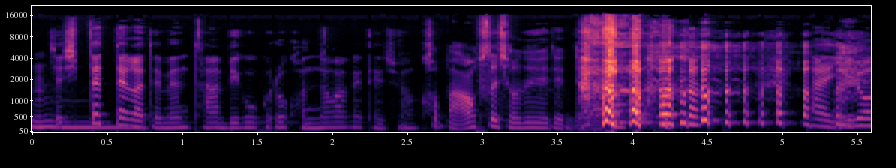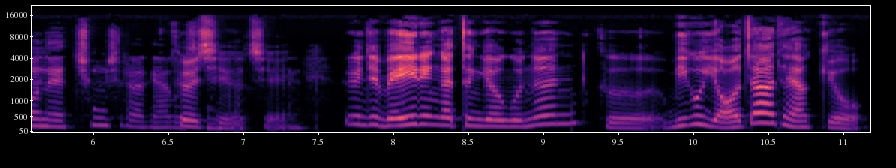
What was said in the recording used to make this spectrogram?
음. 이제 10대 때가 되면 다 미국으로 건너가게 되죠. 겁 아홉 살 전해야 된다. 다 이론에 충실하게 하고 그렇지, 있습니다. 그렇지. 네. 그리고 이제 메이린 같은 경우는 그 미국 여자 대학교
